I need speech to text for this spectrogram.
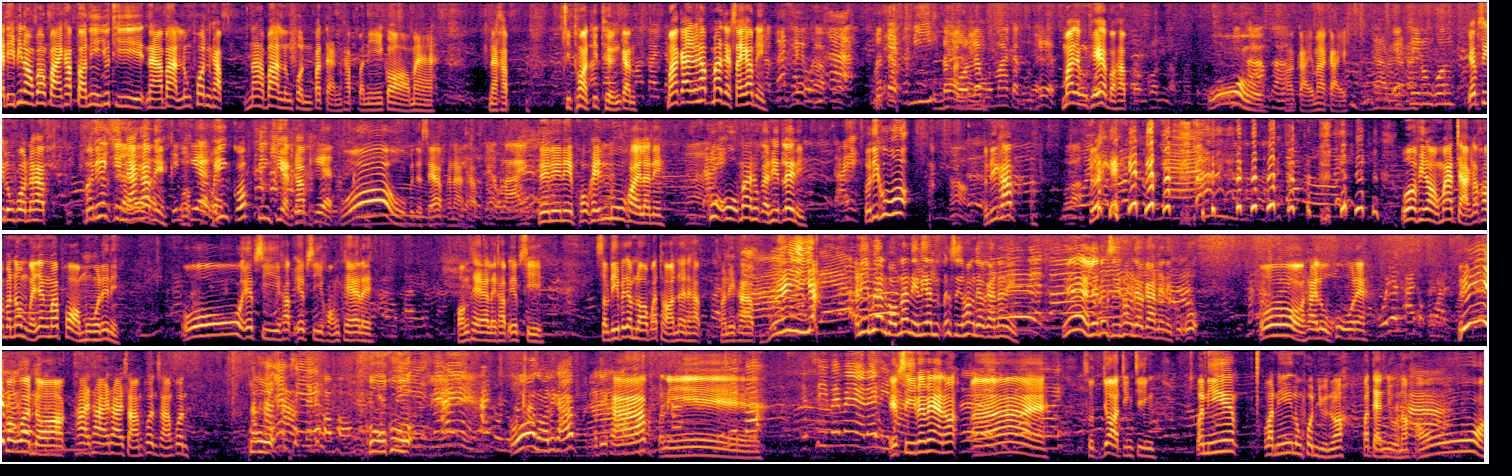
สวัสดีพี่น้องป้องปายครับตอนนี้อยุทีหนาบ้านลุงพลครับหน้าบ้านลุงพลป้าแตนครับวันนี้ก็มานะครับ คิดทอดคิดถึงกัน มาไกลไหมครับมาจากไสครับนี่ บ้านสกุลค่ะกรุงเทพก็มีตะโกนแล้วผมมาจากกรุงเทพมาจากกรุงเทพเหรอครับสองคนครับโอ้มาไก่มาไก่เอฟซีลุงพลเอฟซีลุงพลนะครับมือนี้กินยังครับนี่กินเกียร์ปิ้งกบปิ้งเขียดครับเกียร์โอ้เป็นจะแซ่บขนาดครับแก้วหลายนี่นี่นี่ผมเห็นหมูข่อยแล้วนี่คู่อุมาทุกอาทิตย์เลยนี่ใจ สวัสดีคู่อุอ้าวสวัสดีครับบ่ล่ะเฮ้ยโอ้พี่น้องมาจากนครพนมกันยังมาพ่อหมูได้นี่ โอ้ FC ครับ FC ของแท้เลย ของแท้เลยครับ FC สวัสดีประจำรองป้าถอนด้วยนะครับสวัสดีครับเฮ้ยยะอันนี้เพื่อนผมนั่นนี่เรียนหนังสือห้องเดียวกันนั่นนี่เนี่ยเรียนหนังสือห้องเดียวกันนั่นนี่ครูอุโอ้ถ่ายรูปครูอุเนี่ยโอ้ยทายของอ้วนเฮ้ยบอกว่าดอกถ่ายถ่ายถ่ายสามคนสามคน ครูอุเอฟซีจะได้ผอมครูอุครูอุให้ให้หนูอยู่โอ้สวัสดีครับ สวัสดีครับ วันนี้ เอฟซีแม่แม่ๆได้นี่ FC แม่แม่ๆเนาะอ่าสุดยอดจริง ๆ วันนี้วันนี้ลุงพลอยู่เนาะป้าแตนอยู่เนาะโอ้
